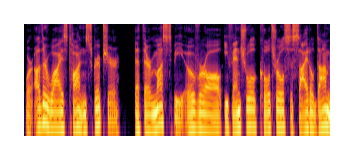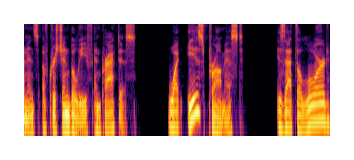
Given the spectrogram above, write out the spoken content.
or otherwise taught in Scripture that there must be overall eventual cultural societal dominance of Christian belief and practice. What is promised is that the Lord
